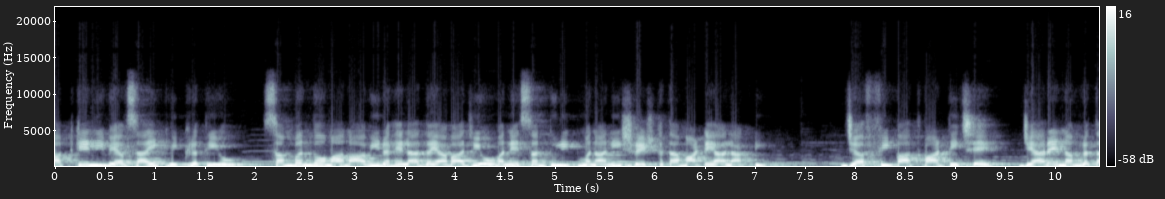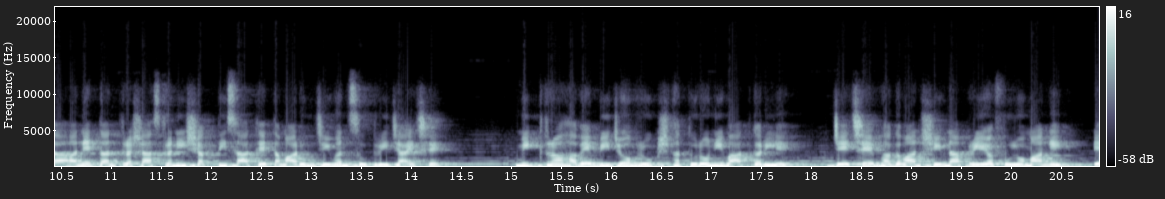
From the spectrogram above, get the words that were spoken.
અટકેલી વ્યવસાયિક વિકૃતિઓ, સંબંધોમાં આવી રહેલા દયાબાજીઓ અને સંતુલિત મનાની શ્રેષ્ઠતા માટે આ લાકડી જફી પાથ પાડતી છે, જ્યારે નમ્રતા અને તંત્રશાસ્ત્રની શક્તિ સાથે તમારું જીવન સુધરી જાય છે. મિત્રો, હવે બીજો વૃક્ષ ધતુરોની વાત કરીએ, જે છે ભગવાન શિવના પ્રિય ફૂલોમાં એક. એ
